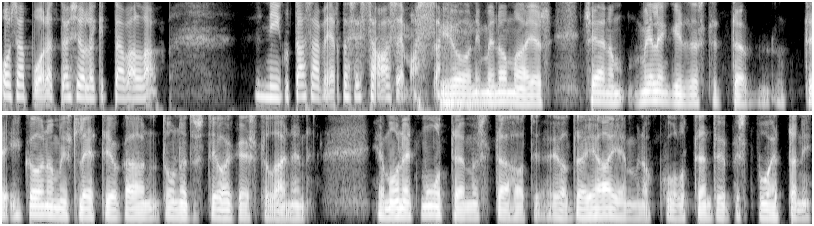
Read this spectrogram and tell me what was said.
osapuolet olisivat jollakin tavalla niin kuin tasavertaisessa asemassa. Joo, nimenomaan. Ja sehän on mielenkiintoista, että The Economist-lehti, joka on tunnetusti oikeistolainen, ja monet muut tämmöiset tahot, joilta ei aiemmin ole kuullut tämän tyyppistä puhetta, niin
